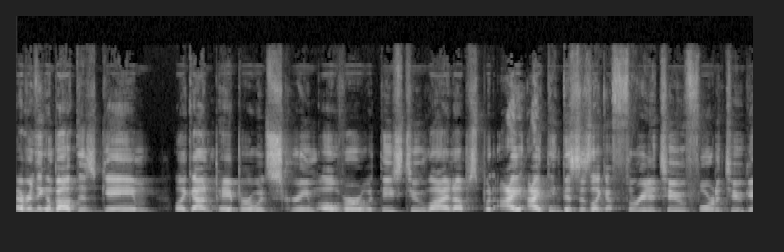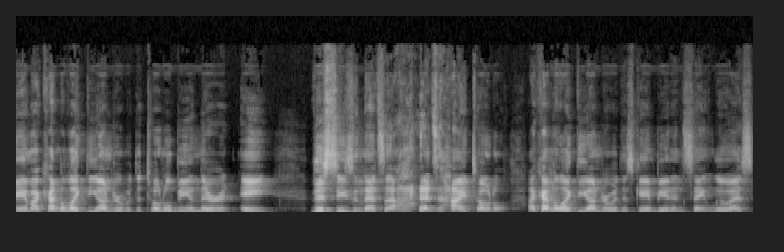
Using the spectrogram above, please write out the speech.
everything about this game, like on paper, would scream over with these two lineups. But I, I think this is like a three to two, four to two game. I kind of like the under with the total being there at eight. This season, that's a that's a high total. I kind of like the under with this game being in St. Louis.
